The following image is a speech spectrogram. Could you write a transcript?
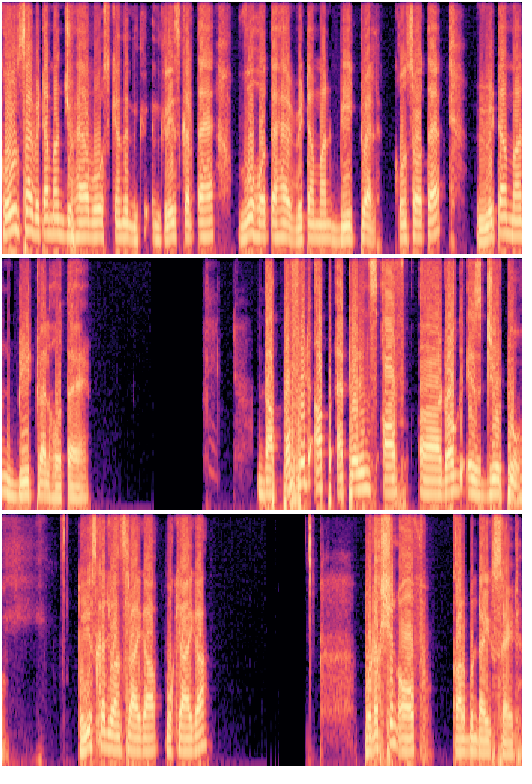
कौन सा विटामिन जो है वो उसके अंदर इंक्रीज करता है? वो होता है विटामिन बी ट्वेल्व कौन सा होता है? विटामिन बी ट्वेल्व होता है। The puffed up appearance of dough is due to तो इसका जो आंसर आएगा, वो क्या आएगा? Production of carbon dioxide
